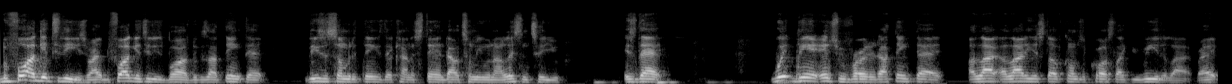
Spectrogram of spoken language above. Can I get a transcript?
before I get to these, right? Before I get to these bars, because I think that these are some of the things that kind of stand out to me when I listen to you, is that with being introverted, I think that a lot a lot of your stuff comes across like you read a lot, right?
